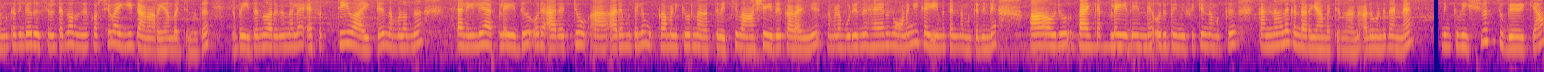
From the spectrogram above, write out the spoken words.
നമുക്കതിന്റെ റിസൾട്ട് എന്ന് പറഞ്ഞാൽ കുറച്ച് വൈകിട്ടാണ് അറിയാൻ പറ്റുന്നത്. അപ്പോൾ ഇതെന്ന് പറയുന്നത് നല്ല എഫക്റ്റീവായിട്ട് നമ്മളൊന്ന് തലയിൽ അപ്ലൈ ചെയ്ത് ഒരു അര ടു അര മുതൽ മുക്കാൽ മണിക്കൂറിനകത്ത് വെച്ച് വാഷ് ചെയ്ത് കളഞ്ഞ് നമ്മുടെ മുടി ഒന്ന് ഹെയർ ഒന്ന് ഉണങ്ങി കഴിയുമ്പോൾ തന്നെ നമുക്കതിന്റെ ആ ഒരു പാക്ക് അപ്ലൈ ചെയ്തതിന്റെ ഒരു ബെനിഫിറ്റ് നമുക്ക് കണ്ണാലെ കണ്ടറിയാൻ പറ്റുന്നതാണ്. അതുകൊണ്ട് തന്നെ നിങ്ങൾക്ക് വിശ്വസിച്ച് ഉപയോഗിക്കാം.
